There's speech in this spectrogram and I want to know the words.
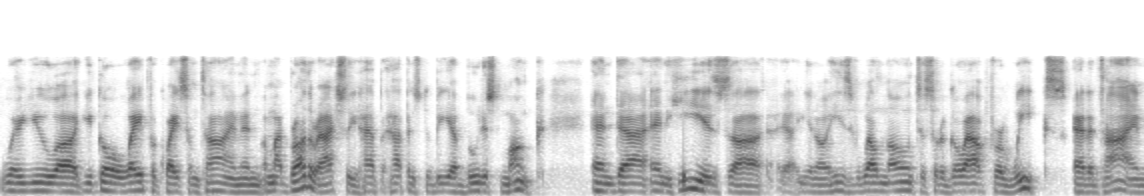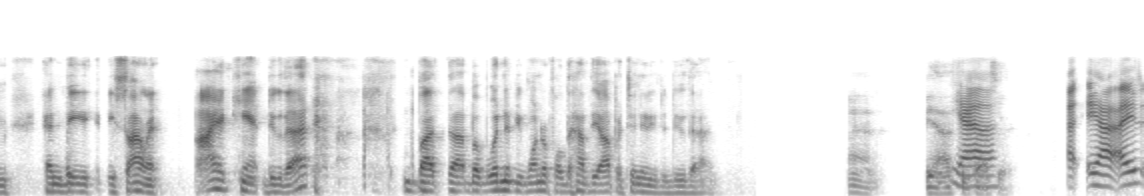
where you uh, you go away for quite some time. And my brother actually hap- happens to be a Buddhist monk, and uh, and he is uh, you know he's well known to sort of go out for weeks at a time and be be silent. I can't do that, but uh, but wouldn't it be wonderful to have the opportunity to do that? Man, yeah, yeah. Uh, yeah, I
